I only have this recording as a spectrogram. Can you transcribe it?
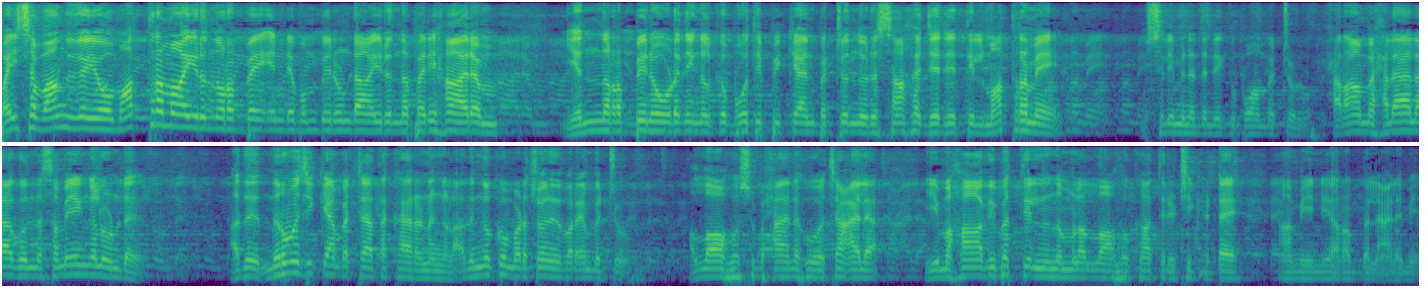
പൈസ വാങ്ങുകയോ മാത്രമായിരുന്നു റബ്ബെ എന്റെ മുമ്പിലുണ്ടായിരുന്ന പരിഹാരം. എന്ന് റബ്ബിനോട് നിങ്ങൾക്ക് ബോധിപ്പിക്കാൻ പറ്റുന്ന ഒരു സാഹചര്യത്തിൽ മാത്രമേ മുസ്ലിമിന് അതിലേക്ക് പോകാൻ പറ്റുള്ളൂ. ഹറാമ് ഹലാലാകുന്ന സമയങ്ങളുണ്ട്. അത് നിർവചിക്കാൻ പറ്റാത്ത കാരണങ്ങൾ. അത് നിങ്ങൾക്കും പഠിച്ചോനെ പറയാൻ പറ്റൂ. അള്ളാഹു സുബാനഹു ചാല ഈ മഹാവിപത്തിൽ നിന്ന് നമ്മൾ അള്ളാഹു കാത്തിരക്ഷിക്കട്ടെ. ആമീൻ യാ റബ്ബൽ ആലമീൻ.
